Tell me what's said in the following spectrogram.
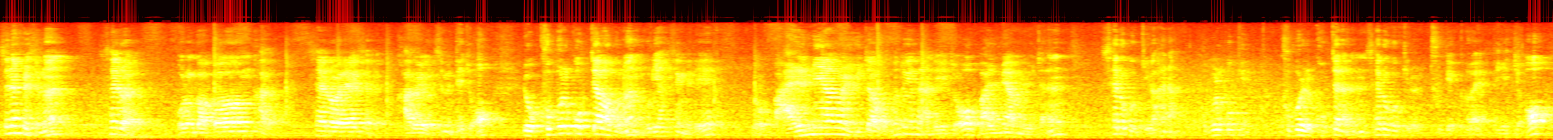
쓰는 필수는 세로에 오른과 뻥 가로 세로에 세로 가로에 쓰면 되죠. 요 구불곡자하고는 우리 학생들이 요 말미암을 유자하고 혼동해서는 안 되겠죠. 말미암을 유자는 세로 긋기가 하나, 구불곡기 구불곡자는 세로 긋기를 두 개 그어야 되겠죠.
